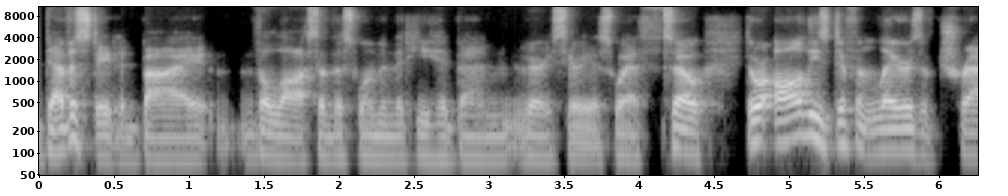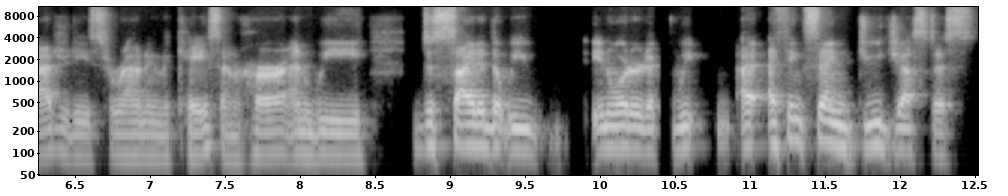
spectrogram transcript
devastated by the loss of this woman that he had been very serious with. So there were all these different layers of tragedy surrounding the case and her. And we decided that we, in order to, we, I, I think saying do justice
